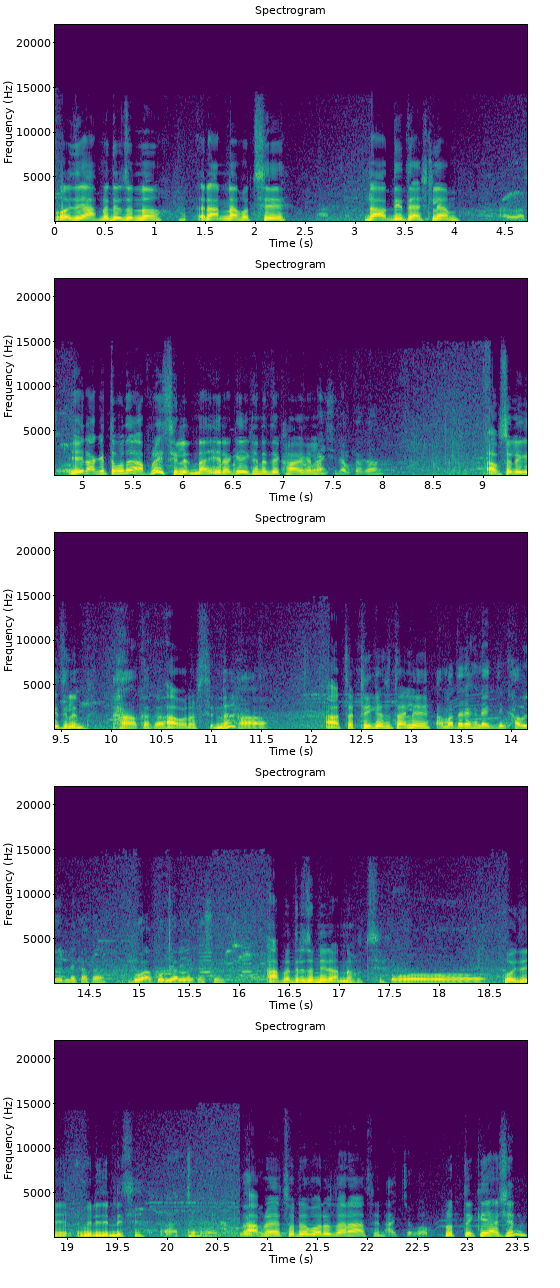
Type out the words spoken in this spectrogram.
ওই যে আপনাদের জন্য রান্না হচ্ছে দাওয়াত দিতে আসলাম। এর আগে তো বোধহয় আপনাই ছিলেন না? এর আগে এখানে যে খাওয়া গেলাম ছিলাম কাকা আপ চলে গেছিলেন? হ্যাঁ কাকা। আবার আসছেন না? হ্যাঁ। আচ্ছা ঠিক আছে তাইলে আমাদের এখানে একদিন খাওয়াইন না কাকা। দোয়া করি আল্লাহর কাছে। আপনাদের জন্যই রান্না হচ্ছে। ও। ওই যে ব্রিজের নিচে আচ্ছা আপনারা ছোট বড় যারা আছেন আচ্ছা বাবা। প্রত্যেকে আসেন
